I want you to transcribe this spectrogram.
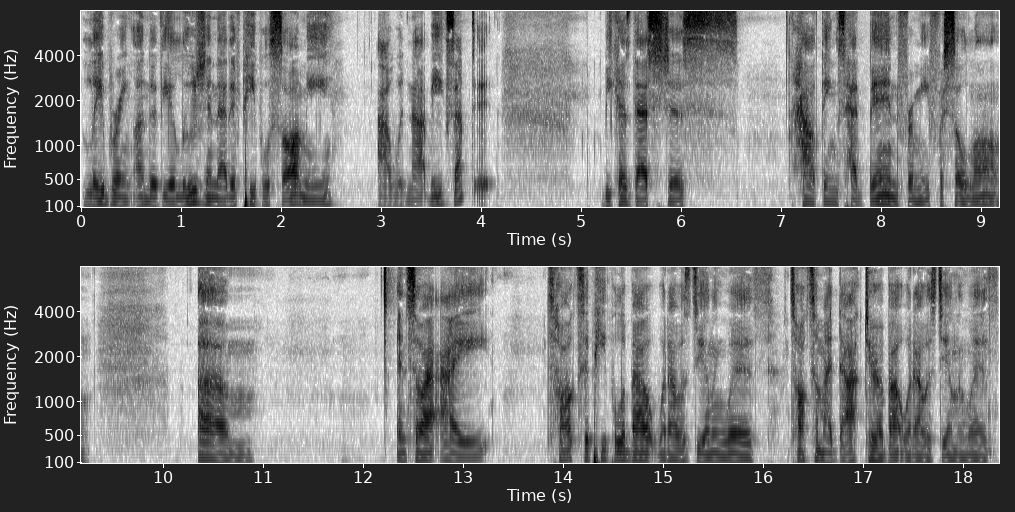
laboring under the illusion that if people saw me, I would not be accepted because that's just how things had been for me for so long. Um, and so I, I talked to people about what I was dealing with, talked to my doctor about what I was dealing with,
